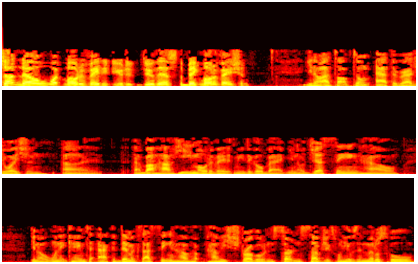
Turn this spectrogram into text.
son know what motivated you to do this? The big motivation? You know, I talked to him after graduation uh, about how he motivated me to go back. You know, just seeing how, you know, when it came to academics, I seen how how he struggled in certain subjects when he was in middle school.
